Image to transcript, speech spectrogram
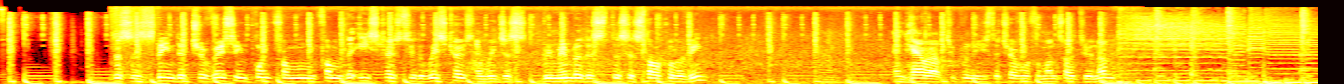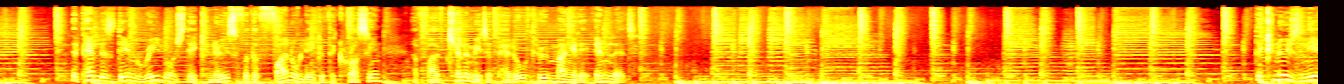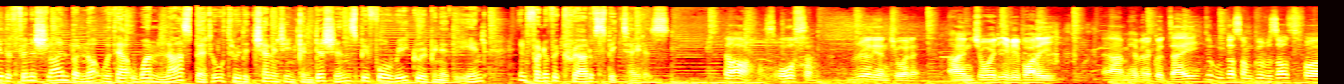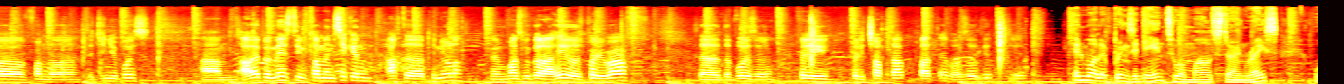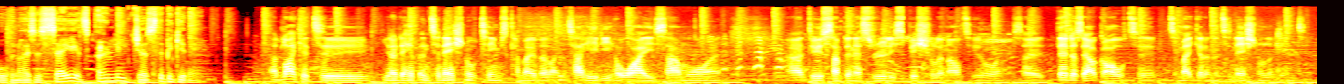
This has been the traversing point from, from the east coast to the west coast, and we just remember this, this historical event and how our tupuna used to travel from one side to another. The paddlers then relaunch their canoes for the final leg of the crossing, a 5 kilometre paddle through Mangere Inlet. The canoes near the finish line but not without one last battle through the challenging conditions before regrouping at the end in front of a crowd of spectators. Oh, it was awesome. Really enjoyed it. I enjoyed everybody um, having a good day. We got some good results for from the, the junior boys. Um, our open men's team come in second after Penula, and once we got our hair, it was pretty rough. The, the boys were pretty pretty chopped up about that, but it was all good. Yeah. And while it brings an end to a milestone race, organisers say it's only just the beginning. I'd like it to, you know, to have international teams come over, like Tahiti, Hawaii, Samoa, uh, do something that's really special in Aotearoa. So that is our goal, to, to make it an international event.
